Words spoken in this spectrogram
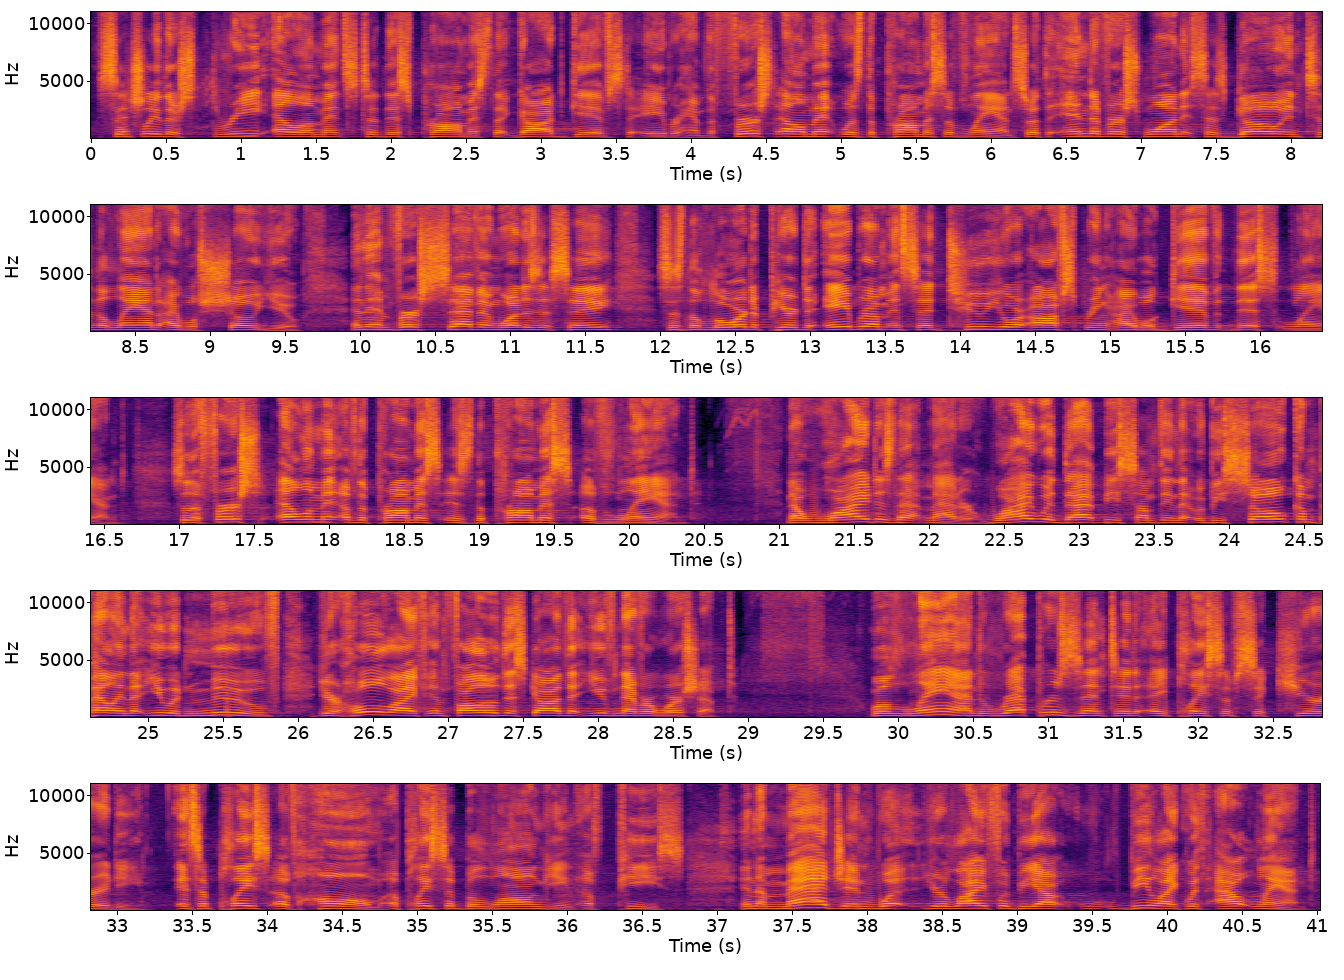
Essentially, there's three elements to this promise that God gives to Abraham. The first element was the promise of land. So at the end of verse one, it says, Go into the land I will show you. And then verse seven, what does it say? It says, The Lord appeared to Abram and said, To your offspring I will give this land. So the first element of the promise is the promise of land. Now, why does that matter? Why would that be something that would be so compelling that you would move your whole life and follow this God that you've never worshiped? Well, land represented a place of security. It's a place of home, a place of belonging, of peace. And imagine what your life would be, out, be like without land.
